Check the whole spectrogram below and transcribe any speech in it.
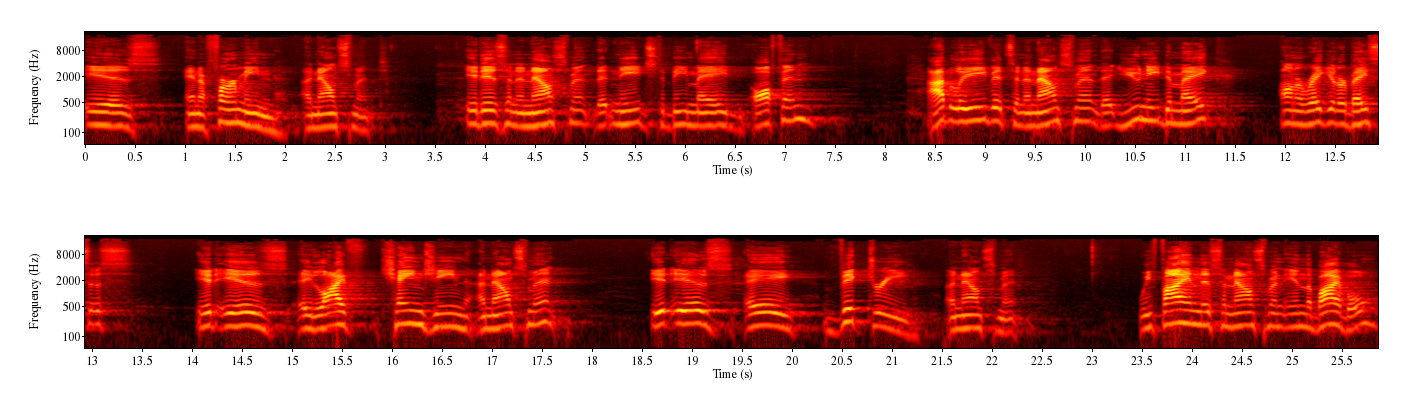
is an affirming announcement. It is an announcement that needs to be made often. I believe it's an announcement that you need to make on a regular basis. It is a life changing announcement. It is a victory announcement. We find this announcement in the Bible.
